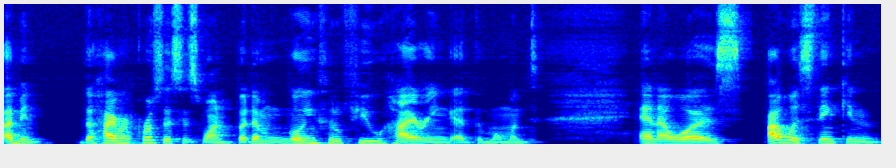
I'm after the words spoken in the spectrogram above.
I mean, the hiring process is one, but I'm going through a few hiring at the moment. And I was I was thinking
